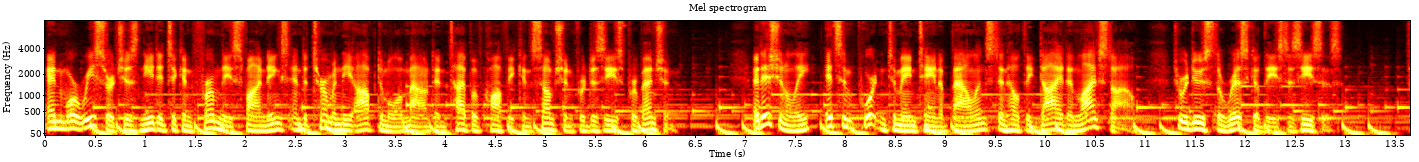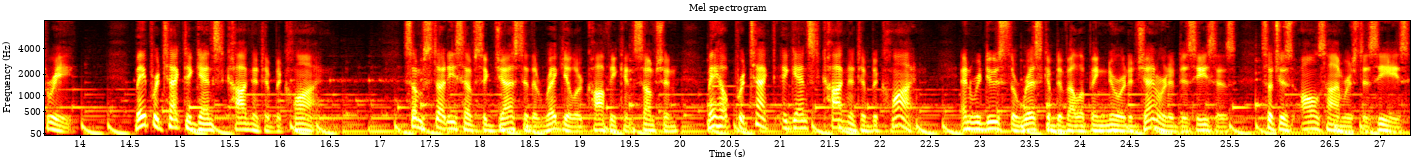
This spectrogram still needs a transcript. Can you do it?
and more research is needed to confirm these findings and determine the optimal amount and type of coffee consumption for disease prevention. Additionally, it's important to maintain a balanced and healthy diet and lifestyle to reduce the risk of these diseases. 3. May protect against cognitive decline. Some studies have suggested that regular coffee consumption may help protect against cognitive decline and reduce the risk of developing neurodegenerative diseases such as Alzheimer's disease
